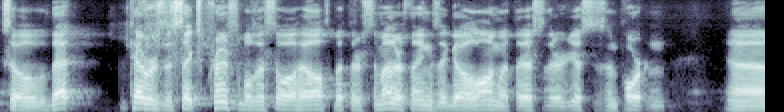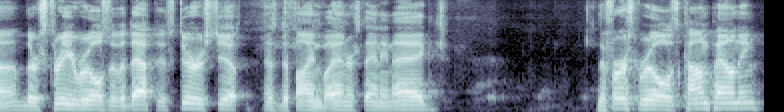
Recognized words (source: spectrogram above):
So that covers the six principles of soil health, but there's some other things that go along with this that are just as important. Uh, there's three rules of adaptive stewardship as defined by Understanding Ag. The first rule is compounding.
